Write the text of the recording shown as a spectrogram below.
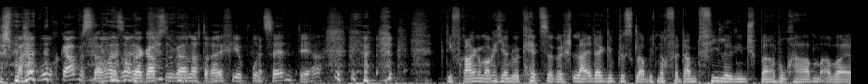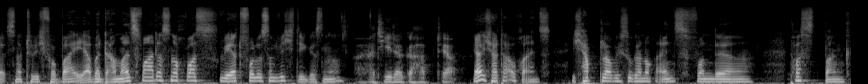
Sparbuch gab es damals noch, da gab es sogar noch drei, vier Prozent, ja. Die Frage mache ich ja nur ketzerisch. Leider gibt es, glaube ich, noch verdammt viele, die ein Sparbuch haben, aber ist natürlich vorbei. Aber damals war das noch was Wertvolles und Wichtiges, ne? Hat jeder gehabt, ja. Ja, ich hatte auch eins. Ich habe, glaube ich, sogar noch eins von der Postbank.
